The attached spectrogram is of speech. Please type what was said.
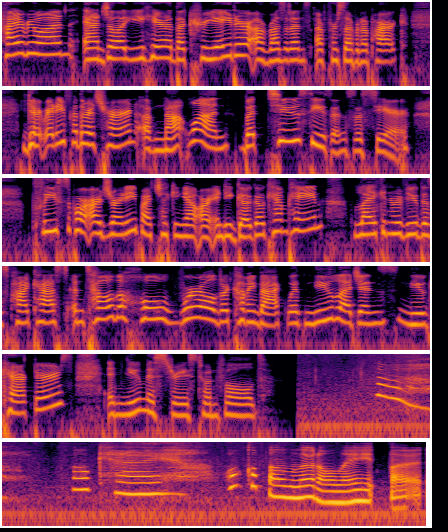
Hi everyone, Angela Yih here, the creator of Residents of Proserpina Park. Get ready for the return of not one, but two seasons this year. Please support our journey by checking out our Indiegogo campaign, like and review this podcast, and tell the whole world we're coming back with new legends, new characters, and new mysteries to unfold. okay. Woke up a little late, but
